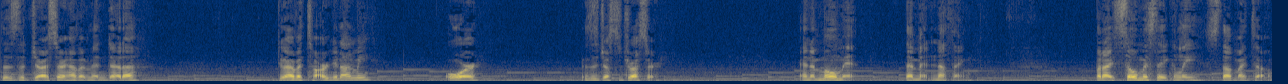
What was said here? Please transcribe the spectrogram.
Does the dresser have a vendetta? Do I have a target on me? Or is it just a dresser? And a moment that meant nothing. But I so mistakenly stubbed my toe.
